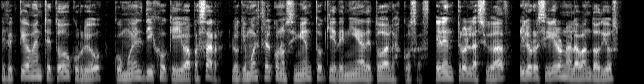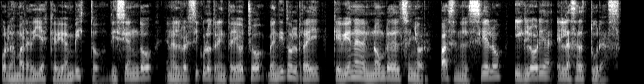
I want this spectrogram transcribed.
Efectivamente todo ocurrió como él dijo que iba a pasar, lo que muestra el conocimiento que tenía de todas las cosas. Él entró en la ciudad y lo recibieron alabando a Dios por las maravillas que habían visto, diciendo en el versículo 38, bendito el Rey que viene en el nombre del Señor, paz en el cielo y gloria en las alturas.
